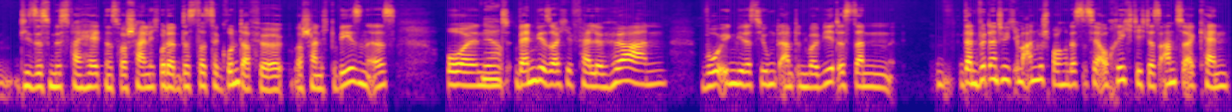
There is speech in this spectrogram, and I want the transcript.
dieses Missverhältnis wahrscheinlich oder dass das der Grund dafür wahrscheinlich gewesen ist. Und ja. wenn wir solche Fälle hören, wo irgendwie das Jugendamt involviert ist, dann dann wird natürlich immer angesprochen, das ist ja auch richtig, das anzuerkennen,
